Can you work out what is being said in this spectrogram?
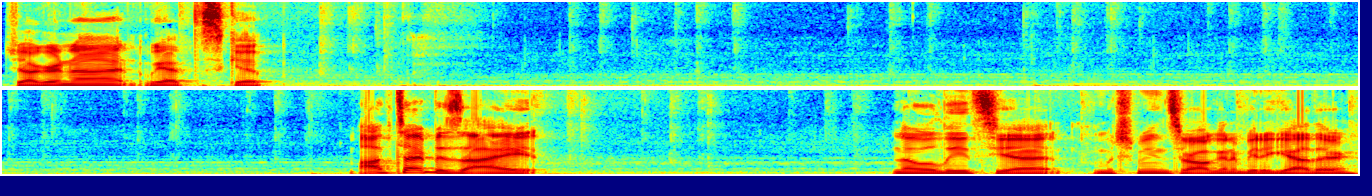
Juggernaut, we have to skip. Mob type is I. No elites yet, which means they're all going to be together.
